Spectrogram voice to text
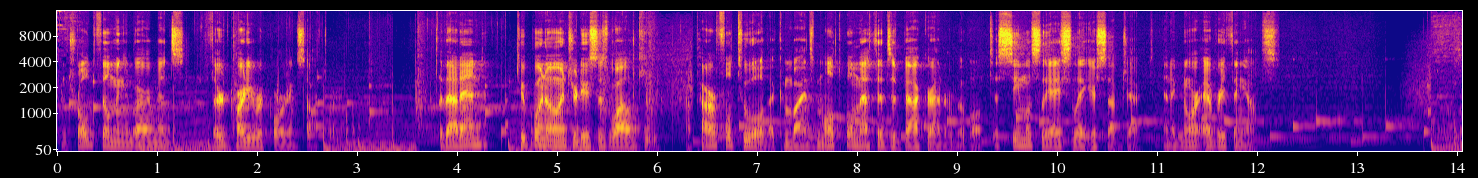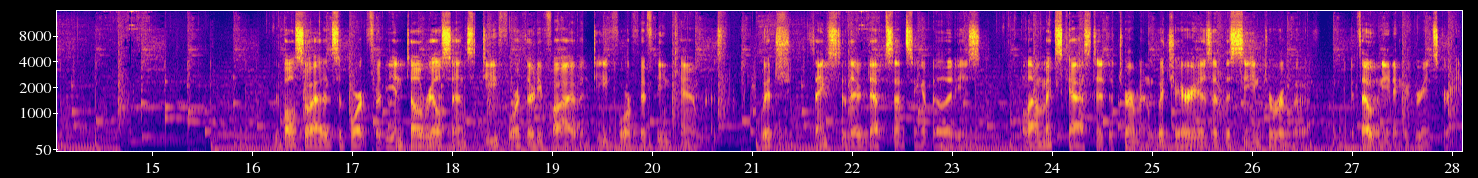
controlled filming environments, and third-party recording software. To that end, 2.0 introduces WildKey, powerful tool that combines multiple methods of background removal to seamlessly isolate your subject and ignore everything else. We've also added support for the Intel RealSense D435 and D415 cameras, which, thanks to their depth sensing abilities, allow Mixcast to determine which areas of the scene to remove without needing a green screen.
